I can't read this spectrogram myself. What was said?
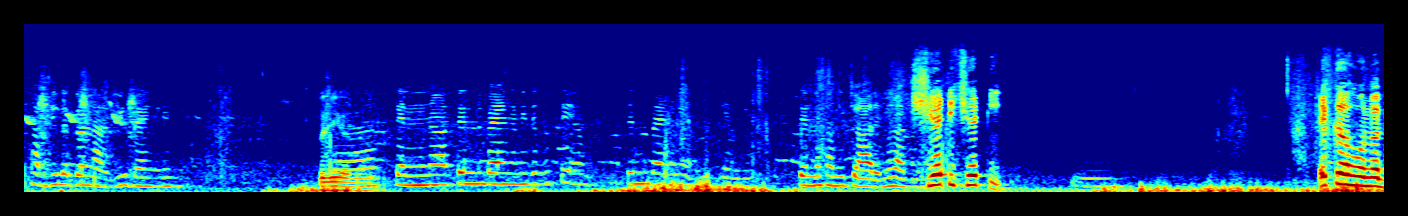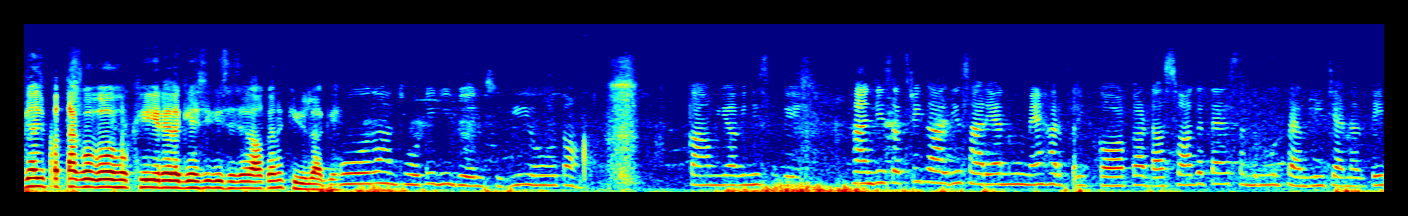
ਸਬਜ਼ੀ ਲੱਗਣ ਲੱਗ ਗਈ ਬੈਂਗਣੀ ਦੀ। ਵਧੀਆ ਗੱਲ ਆ। ਤਿੰਨ ਤਿੰਨ ਬੈਂਗਣੀ ਦੇ ਬੁੱਤੇ ਆ। ਤਿੰਨ ਬੈਂਗਣੀਆਂ ਲੱਗੀਆਂ ਹੋਈਆਂ ਤਿੰਨ ਖਾਣੀ ਚਾਰ ਇਹਨੂੰ ਲੱਗ ਗਈਆਂ ਛੇਤੀ ਛੇਤੀ। ਇੱਕ ਹੁਣ ਲੱਗਿਆ ਜੀ ਪੱਤਾ ਕੋ ਉਹ ਖੀਰੇ ਲੱਗੇ ਸੀ ਕਿਸੇ ਜਗ੍ਹਾ ਕਹਿੰਦੇ ਖੀਰੇ ਲੱਗੇ ਉਹ ਤਾਂ ਛੋਟੀ ਜੀ ਬੇਲ ਸੀਗੀ ਉਹ ਤਾਂ ਕਾਮਯਾਬੀ ਨਹੀਂ ਸੀ ਬੇਲ ਹਾਂਜੀ, ਸਤਿ ਸ਼੍ਰੀ ਅਕਾਲ ਜੀ ਸਾਰਿਆਂ ਨੂੰ। ਮੈਂ ਹਰਪ੍ਰੀਤ ਕੌਰ, ਤੁਹਾਡਾ ਸਵਾਗਤ ਹੈ ਸੰਗਰੂਰ ਫੈਮਿਲੀ ਚੈਨਲ ਤੇ।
